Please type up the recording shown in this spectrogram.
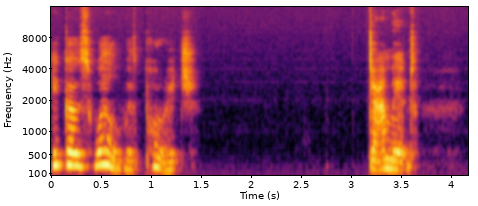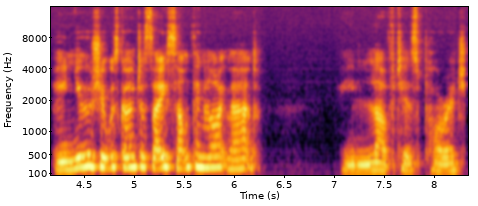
It goes well with porridge. Damn it. He knew she was going to say something like that. He loved his porridge.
